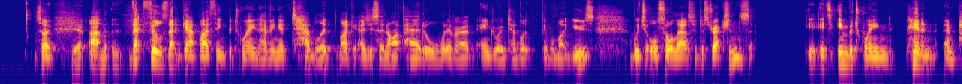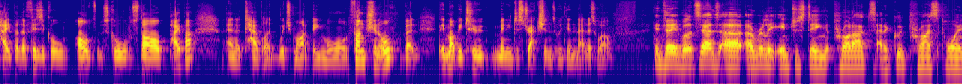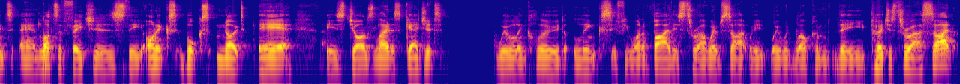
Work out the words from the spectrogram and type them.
So yep. uh, that fills that gap, I think, between having a tablet, like as you say, an iPad or whatever Android tablet people might use, which also allows for distractions. It's in between pen and paper, the physical old school style paper, and a tablet, which might be more functional, but it might be too many distractions within that as well. Indeed. Well, it sounds uh, a really interesting product at a good price point and lots of features. The Onyx Boox Note Air is John's latest gadget. We will include links if you want to buy this through our website. We, we would welcome the purchase through our site.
